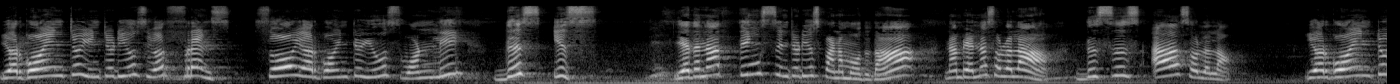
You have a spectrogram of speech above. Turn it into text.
You are going to introduce your friends so you are going to use only this is எதனா திங்ஸ் இன்ட்ரடியூஸ் பண்ணும் போது தான் நம்ம என்ன சொல்லலாம்? திஸ் இஸ் அ சொல்லலாம் you are going to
